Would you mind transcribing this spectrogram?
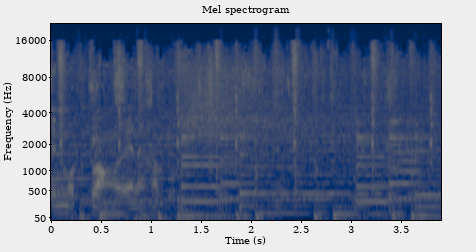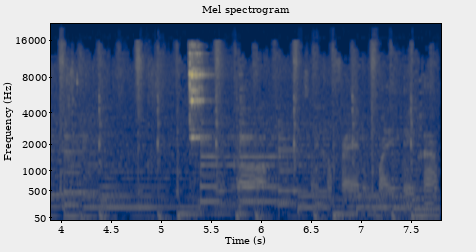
จนหมดกล่องเลยนะครับ ก็ใส่กาแฟลงไปเลยครับ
